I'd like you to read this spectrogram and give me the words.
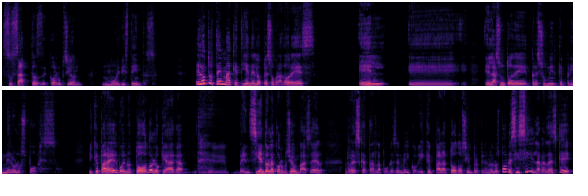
sus actos de corrupción muy distintos. El otro tema que tiene López Obrador es el, eh, el asunto de presumir que primero los pobres. Y que para él, bueno, todo lo que haga venciendo la corrupción va a ser rescatar la pobreza en México y que para todo siempre primero los pobres. Y sí, la verdad es que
